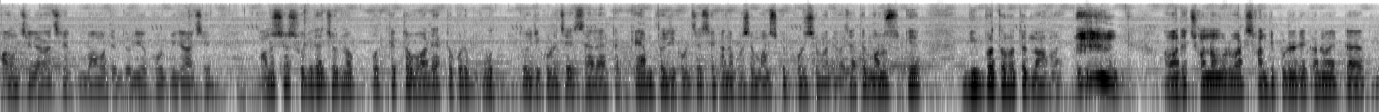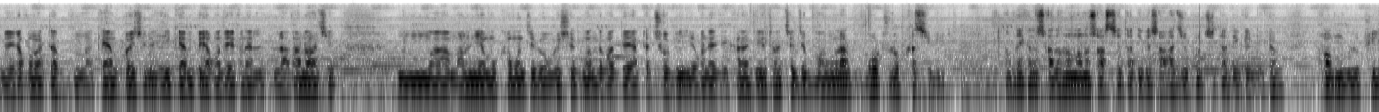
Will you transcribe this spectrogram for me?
কাউন্সিলর আছে বা আমাদের দলীয় কর্মীরা আছে, মানুষের সুবিধার জন্য প্রত্যেকটা ওয়ার্ডে একটা করে বুথ তৈরি করেছে, এসআইআর একটা ক্যাম্প তৈরি করেছে, সেখানে বসে মানুষকে পরিষেবা দেওয়া, যাতে মানুষকে বিব্রত হতে না হয়। আমাদের ছ নম্বর ওয়ার্ড শান্তিপুরের এখানেও একটা এরকম একটা ক্যাম্প হয়েছিল। এই ক্যাম্পে আমাদের এখানে লাগানো আছে। মাননীয় মুখ্যমন্ত্রী অভিষেক বন্দ্যোপাধ্যায়ের একটা ছবি, এখানে যেখানে দিয়ে হচ্ছে যে বাংলার ভোট রক্ষা শিবির। আমরা এখানে সাধারণ মানুষ আসছে, তাদেরকে সাহায্য করছি, তাদেরকে লেখা ফর্মগুলো ফিল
